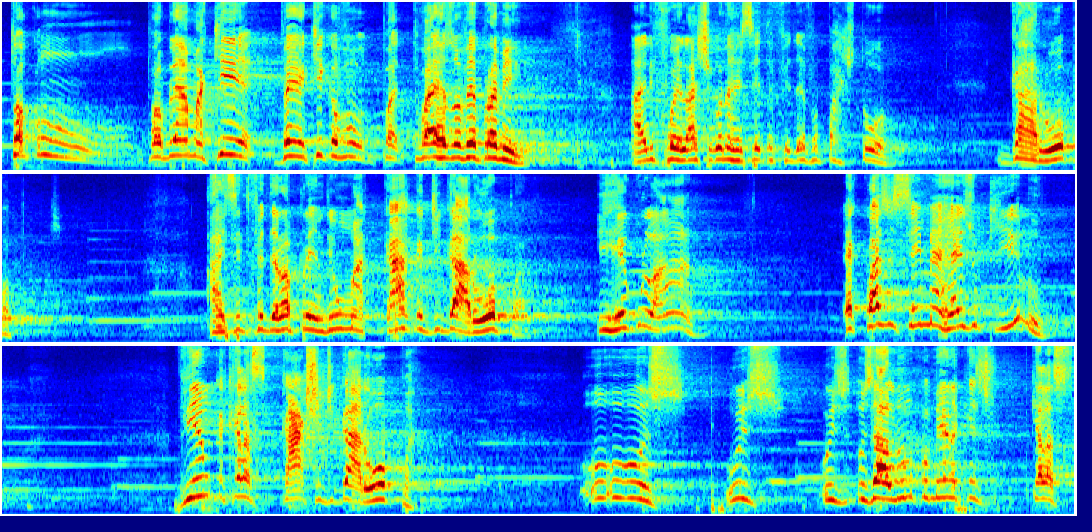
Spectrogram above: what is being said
estou com um problema aqui, vem aqui que eu vou, tu vai resolver para mim. Aí ele foi lá, chegou na Receita Federal e falou, pastor, garopa. A Receita Federal prendeu uma carga de garopa irregular. É quase 100 reais o quilo. Viemos com aquelas caixas de garopa os, os, os, os alunos comendo aqueles, aquelas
